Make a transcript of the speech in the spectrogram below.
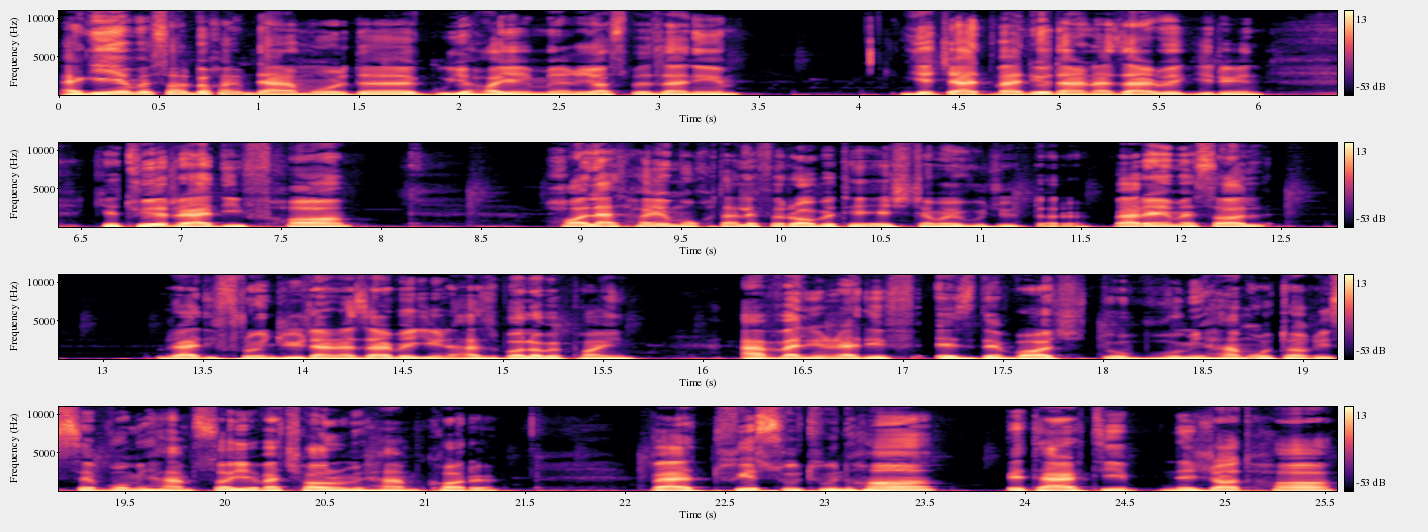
اگه یه مثال بخوایم در مورد گویه های این مقیاس بزنیم یه جدولی رو در نظر بگیرین که توی ردیف ها حالت های مختلف رابطه اجتماعی وجود داره. برای مثال ردیف رو اینجوری در نظر بگیرین از بالا به پایین. اولین ردیف ازدواج دومی هم اتاقی سومی همسایه و چهارمی همکاره و توی ستون ها به ترتیب نژادها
